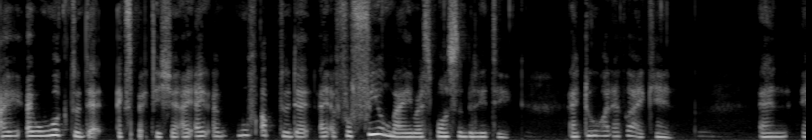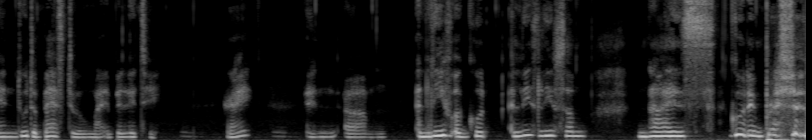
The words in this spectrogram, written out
I, I work to that expectation. I, I, I move up to that. I fulfill my responsibility. I do whatever I can, and and do the best to my ability, right? And um and leave a good at least leave some nice good impression.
